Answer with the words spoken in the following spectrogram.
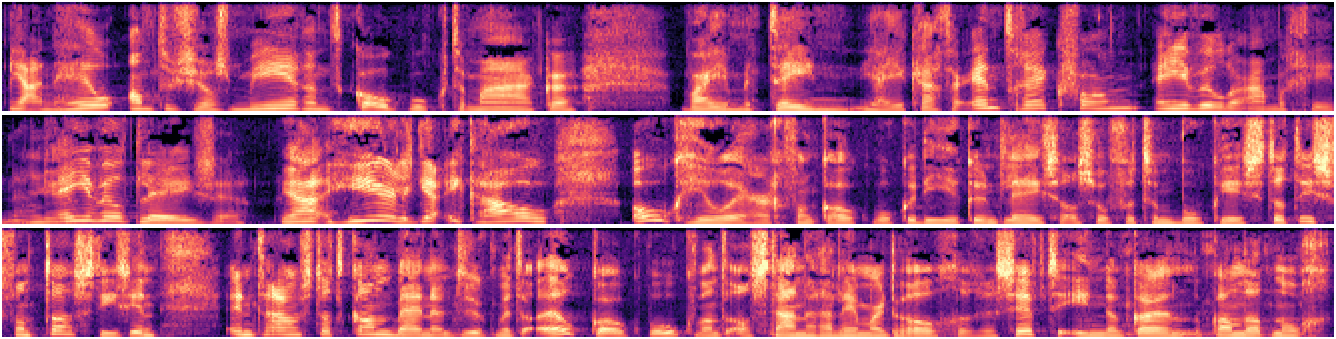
ja, een heel enthousiasmerend kookboek te maken. Waar je meteen, ja, je krijgt er en trek van en je wil eraan beginnen. Ja. En je wilt lezen. Ja, heerlijk. Ja, ik hou ook heel erg van kookboeken die je kunt lezen alsof het een boek is. Dat is fantastisch. En, en trouwens, dat kan bijna natuurlijk met elk kookboek. Want al staan er alleen maar droge recepten in, dan kan, kan dat nog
